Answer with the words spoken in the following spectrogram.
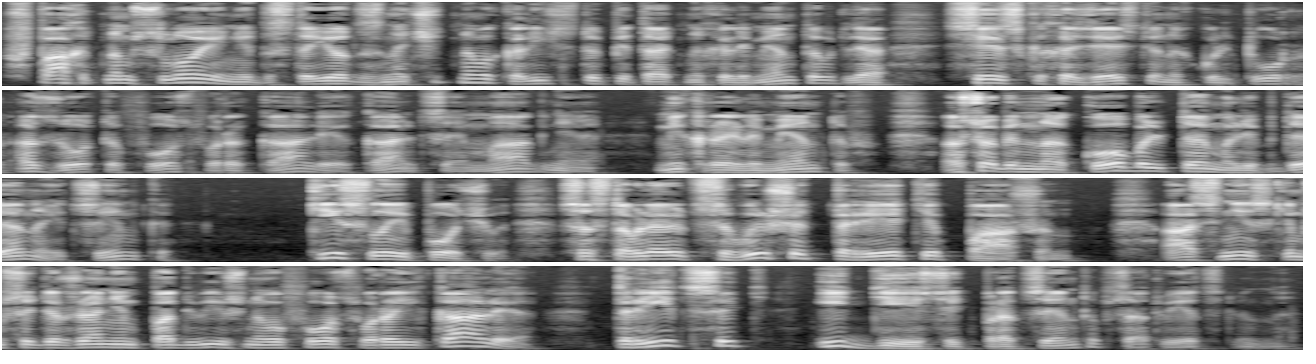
В пахотном слое недостает значительного количества питательных элементов для сельскохозяйственных культур, азота, фосфора, калия, кальция, магния, микроэлементов, особенно кобальта, молибдена и цинка. Кислые почвы составляют свыше трети пашин, а с низким содержанием подвижного фосфора и калия 30 и 10% соответственно.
